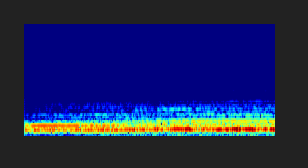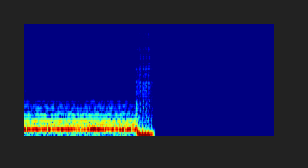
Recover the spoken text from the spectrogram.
you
